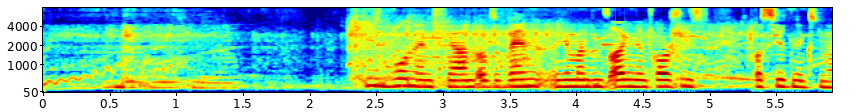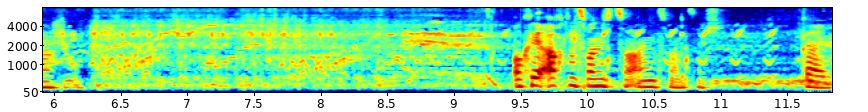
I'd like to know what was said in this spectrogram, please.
Wie nicht mehr? Diese wurden entfernt. Also wenn jemand ins eigene Tor schießt, passiert nichts mehr. Okay, 28 zu 21. Geil.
